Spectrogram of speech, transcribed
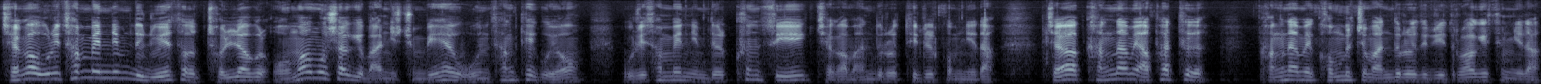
제가 우리 선배님들 위해서 전략을 어마무시하게 많이 준비해 온 상태고요. 우리 선배님들 큰 수익 제가 만들어 드릴 겁니다. 제가 강남의 아파트, 강남의 건물주 만들어 드리도록 하겠습니다.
